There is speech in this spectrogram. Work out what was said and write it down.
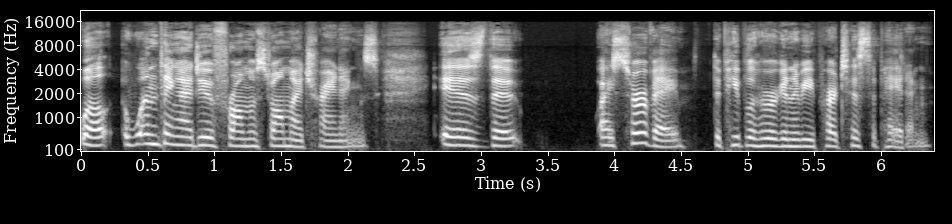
well, one thing I do for almost all my trainings is that I survey the people who are going to be participating.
